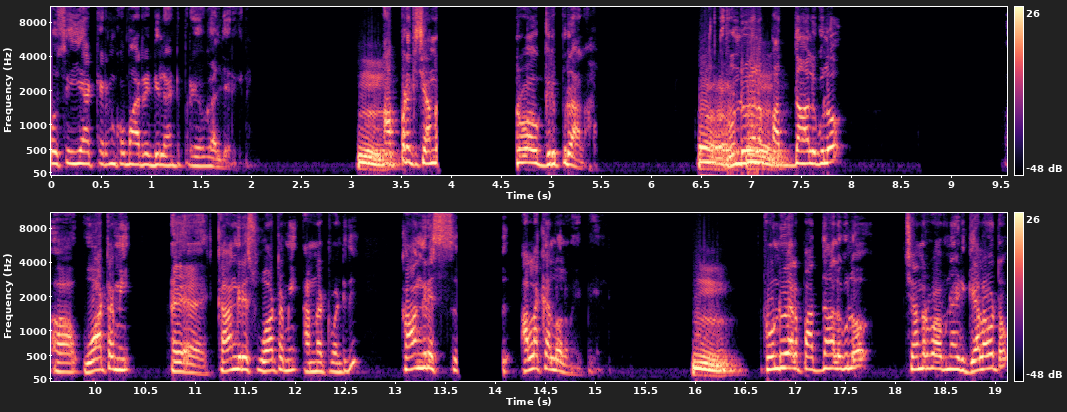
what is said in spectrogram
కౌసయ్య కిరణ్ కుమార్ రెడ్డి లాంటి ప్రయోగాలు జరిగినాయి. అప్పటికి చంద్రబాబు గ్రిప్ రాల. రెండు వేల పద్నాలుగులో ఓటమి కాంగ్రెస్ ఓటమి అన్నటువంటిది కాంగ్రెస్ అల్లకల్లోలం అయిపోయింది. రెండు వేల పద్నాలుగులో చంద్రబాబు నాయుడు గెలవటం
